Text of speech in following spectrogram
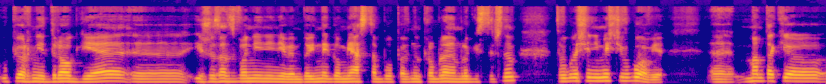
upiornie drogie e, i że zadzwonienie, nie wiem, do innego miasta było pewnym problemem logistycznym, to w ogóle się nie mieści w głowie. E, mam takiego,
